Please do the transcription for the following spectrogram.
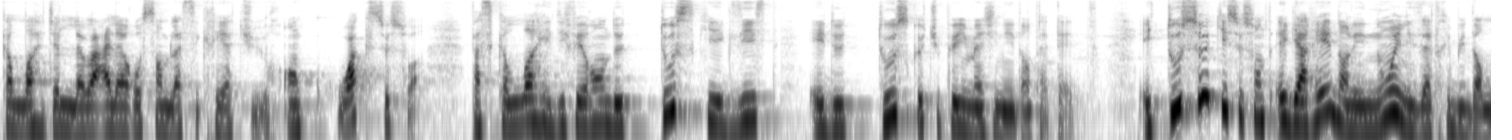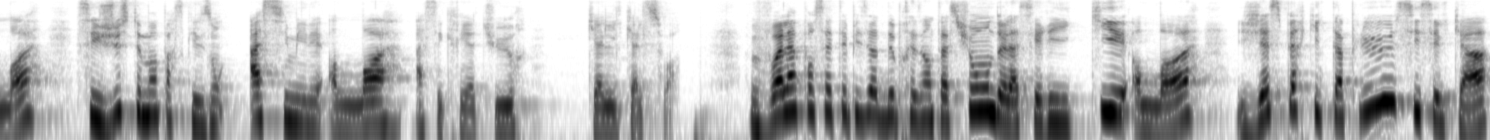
qu'Allah Jalla ressemble à ses créatures, en quoi que ce soit, parce qu'Allah est différent de tout ce qui existe et de tout ce que tu peux imaginer dans ta tête. Et tous ceux qui se sont égarés dans les noms et les attributs d'Allah, c'est justement parce qu'ils ont assimilé Allah à ses créatures, quelles qu'elles soient. Voilà pour cet épisode de présentation de la série Qui est Allah J'espère qu'il t'a plu. Si c'est le cas,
